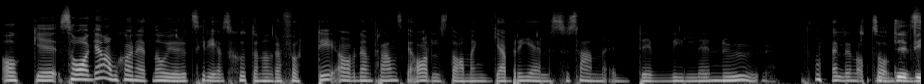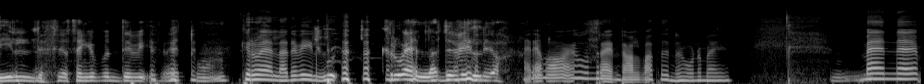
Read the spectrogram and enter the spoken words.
Och eh, sagan om skönheten och odjuret skrevs 1740 av den franska adelsdamen Gabrielle Suzanne de Villeneuve. Eller något sånt. De Ville, jag tänker på De Ville, vad hon? Cruella de Vil. Cruella De Ville ja. Nej, det var 101 dalmatiner hon är med i. Men eh,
